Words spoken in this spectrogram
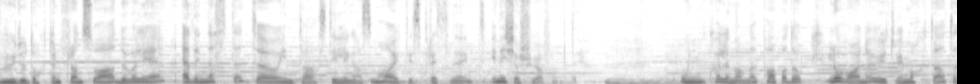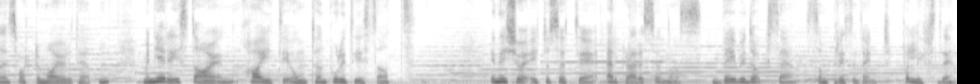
Voodoo-doktoren Francois Duvalier er den neste til å innta stillinga som Haitis president i 1957. Under kallenavnet Papa Doc lover han å utvide makta til den svarte majoriteten, men gjør i stedet Haiti om til en politistat. I 1971 erklærer sønnen hans, Baby Doc som president på livstid.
